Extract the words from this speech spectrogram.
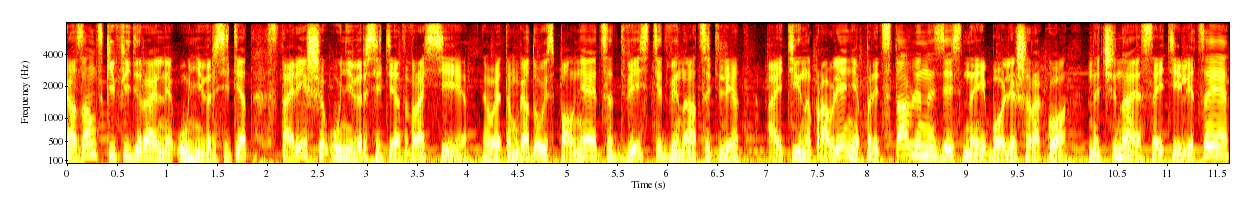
Казанский федеральный университет – старейший университет в России. В этом году исполняется 212 лет. IT-направление представлено здесь наиболее широко, начиная с IT-лицея,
